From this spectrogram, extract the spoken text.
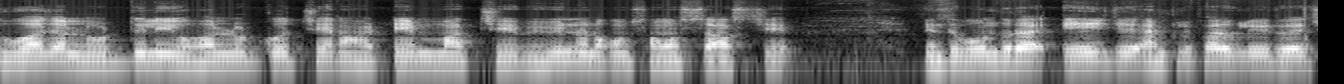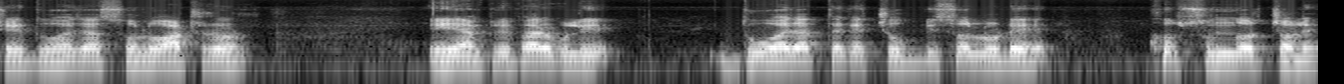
দু হাজার লোড দিলেই ওভারলোড করছে, না হয় টেম্প মারছে, বিভিন্ন রকম সমস্যা আসছে। কিন্তু বন্ধুরা, এই যে অ্যাম্প্লিফায়ারগুলি রয়েছে দু হাজার ষোলো, আঠেরোর এই অ্যাম্প্লিফায়ারগুলি দু হাজার থেকে চব্বিশশো লোডে খুব সুন্দর চলে।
